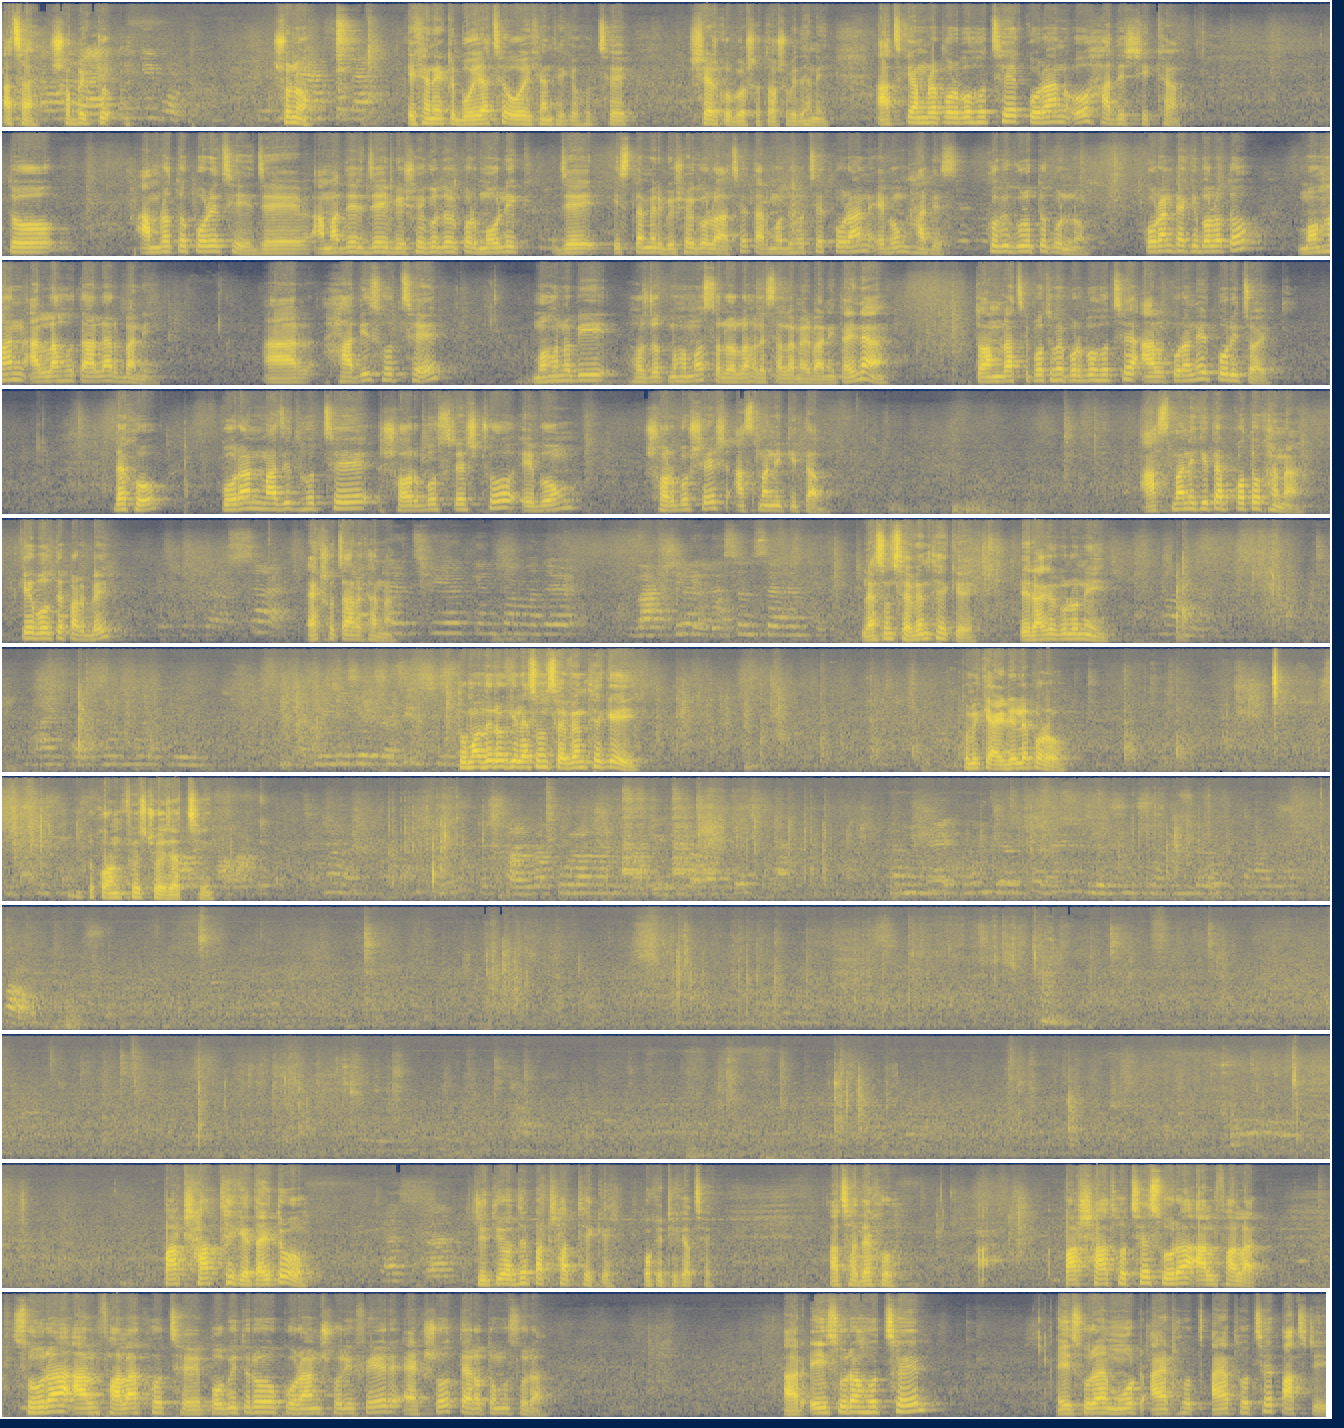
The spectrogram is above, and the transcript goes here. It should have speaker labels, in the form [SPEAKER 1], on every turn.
[SPEAKER 1] আচ্ছা সব একটু শোনো, এখানে একটা বই আছে, ও এখান থেকে হচ্ছে শেয়ার করব ওর সাথে, অসুবিধা নেই। আজকে আমরা পড়ব হচ্ছে কোরআন ও হাদিস শিক্ষা। তো আমরা তো পড়েছি যে আমাদের যে বিষয়গুলোর উপর মৌলিক যে ইসলামের বিষয়গুলো আছে, তার মধ্যে হচ্ছে কোরআন এবং হাদিস। খুবই গুরুত্বপূর্ণ। কোরআনটা কি বলতো? মহান আল্লাহ তাআলার বাণী। আর হাদিস হচ্ছে মহানবী হজরত মোহাম্মদ সাল্লাহ সাল্লামের বাণী, তাই না? তো আমরা আজকে প্রথমে পড়ব হচ্ছে আল কোরআনের পরিচয়। দেখো কোরআন মাজিদ হচ্ছে সর্বশ্রেষ্ঠ এবং সর্বশেষ আসমানি কিতাব। আসমানি কিতাব কতখানা? কে বলতে পারবে? একশো চারখানা।
[SPEAKER 2] লেসন সেভেন থেকে।
[SPEAKER 1] এর আগেরগুলো নেই? তোমাদেরও কি লেসন সেভেন থেকেই? তুমি কি আইডিয়ালে পড়ো? কনফিউজড হয়ে যাচ্ছি। পাঠ সাত থেকে তাই তো? তৃতীয় অধ্যায় পাঠ সাত থেকে। ওকে ঠিক আছে। আচ্ছা দেখো। পাঠ সাত হচ্ছে সুরা আল ফালাক সুরা আল ফালাক হচ্ছে পবিত্র কোরআন শরীফের একশো তেরোতম সুরা। আর এই সুরা হচ্ছে এই সুরায় মোট আয়াত আয়াত হচ্ছে পাঁচটি।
